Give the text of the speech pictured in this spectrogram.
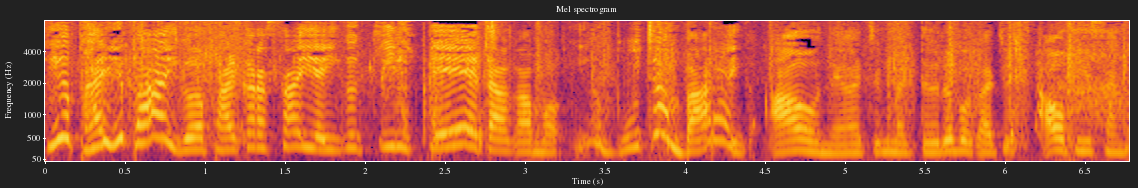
이거 발 이거 봐 이거 발가락 사이에 이거 낀 때에다가 뭐 이거 무좀 봐라 이거. 아우 내가 정말 들어봐가지고 아우 비상해.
